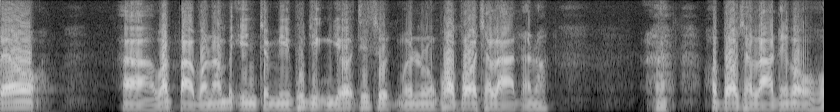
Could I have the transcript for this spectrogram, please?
แล้วอ่าวัดป่าบ่อน้ำพระอินจะมีผู้หญิงเยอะที่สุด เหมือนหลวงพ่อปอฉลาดนะเนาะพ่อปอฉลาดนี่ก็โอ้โห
